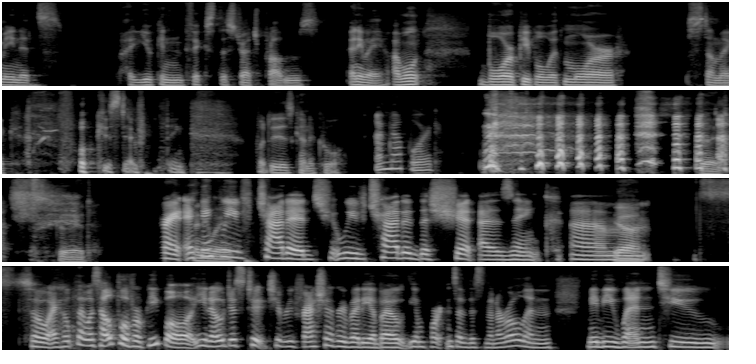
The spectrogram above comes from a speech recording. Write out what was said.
I mean it's uh, you can fix the stretch problems. Anyway i won't bore people with more stomach focused everything but it is kind of cool. I'm not bored. Good good All right. I think we've chatted. We've chatted the shit out of zinc. Um, Yeah. So I hope that was helpful for people. You know, just to to refresh everybody about the importance of this mineral and maybe when to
